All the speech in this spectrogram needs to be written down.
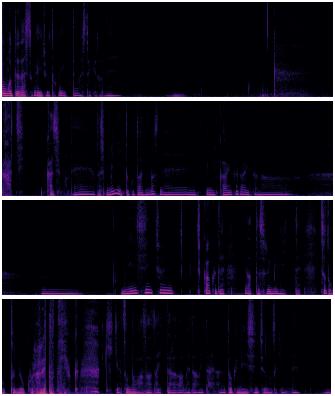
を思ってた人がいるとか言ってましたけどね。うん。火事。火事もね。私見に行ったことありますね。2, 2回ぐらいかな。うん。妊娠中に近くでやってそれ見に行ってちょっと夫に怒られたというか 危険そんなわざわざ行ったらダメだみたいなね。特に妊娠中の時にね、うん、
